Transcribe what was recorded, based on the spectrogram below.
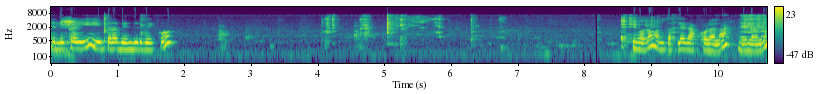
ನೆಲ್ಲಿಕಾಯಿ ಈ ಥರ ಬೆಂದಿರಬೇಕು. ಇವಾಗ ಒಂದು ತಪ್ಪಲೆಗೆ ಹಾಕ್ಕೊಳ್ಳೋಣ ಎಲ್ಲಾನು.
